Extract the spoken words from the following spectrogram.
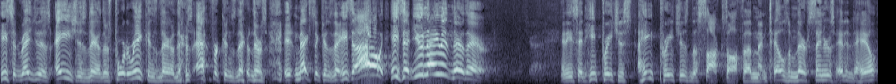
He said, Reggie, there's Asians there, there's Puerto Ricans there, there's Africans there, there's eh, Mexicans there. He said, oh, he said, you name it, they're there. And he said he preaches, he preaches the socks off of them and tells them they're sinners headed to hell.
